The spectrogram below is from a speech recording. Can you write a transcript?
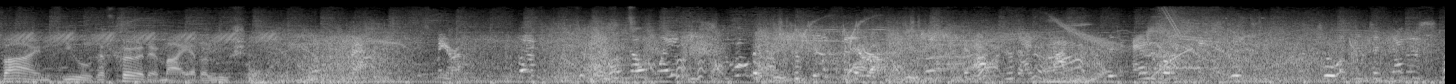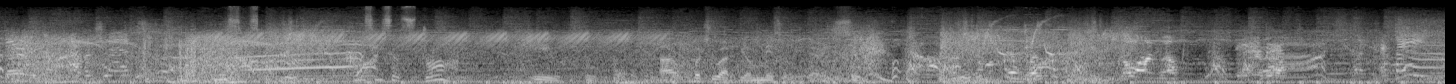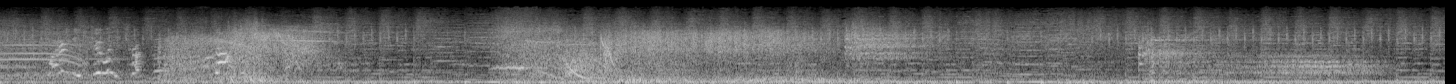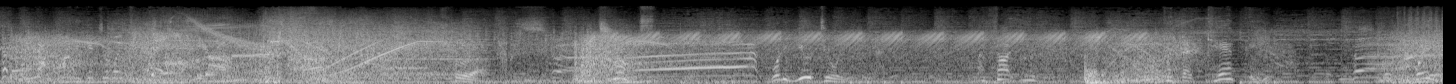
Fine fuel to further my evolution. It's Mira! But no way he's strong enough to Mira. After that fight with Angel the two of you together still have a chance. How's he so strong? You fool. I'll put you out of your misery very soon. Go on, Will. Damn it. Hey! What are you doing, Trunks? Stop it! Get your way to this! Trunks. What are you doing here? I thought you... But that can't be. Wait!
